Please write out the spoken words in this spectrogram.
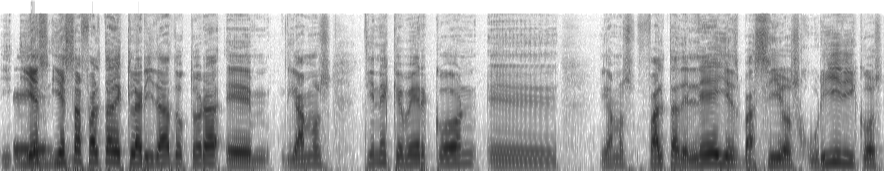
Y, es, y, esa falta de claridad, doctora, em, digamos, tiene que ver con, eh, digamos, falta de leyes, vacíos jurídicos,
